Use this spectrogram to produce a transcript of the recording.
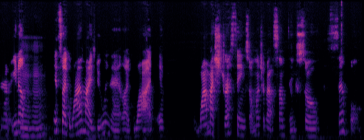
better? You know, Mm-hmm. it's like why am I doing that? Like why if why am I stressing so much about something so simple?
